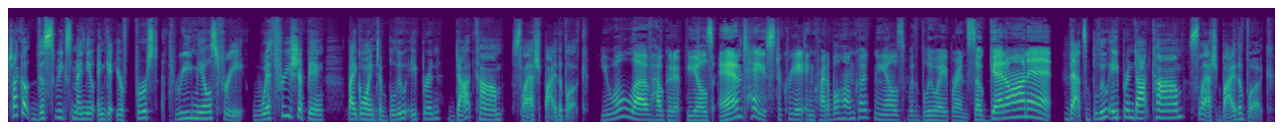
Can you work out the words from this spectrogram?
check out this week's menu and get your first three meals free with free shipping by going to blueapron.com slash buy the book. You will love how good it feels and tastes to create incredible home cooked meals with Blue Apron. So get on it. That's blueapron.com slash buy the book.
